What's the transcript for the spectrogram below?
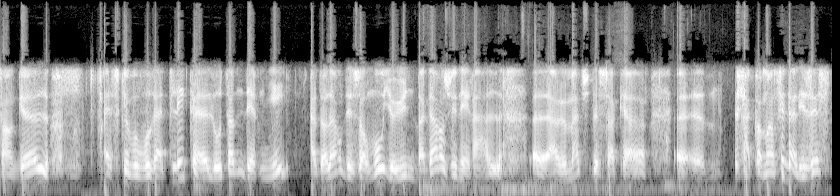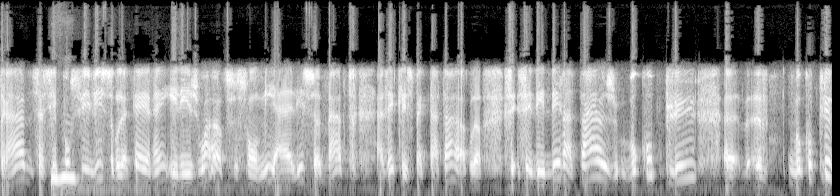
s'engueulent. Est-ce que vous vous rappelez que l'automne dernier, à Dollars des Ormeaux, il y a eu une bagarre générale euh, à un match de soccer. Euh, euh, ça a commencé dans les estrades, ça s'est mhm. poursuivi sur le terrain et les joueurs se sont mis à aller se battre avec les spectateurs. C'est des dérapages beaucoup plus beaucoup plus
